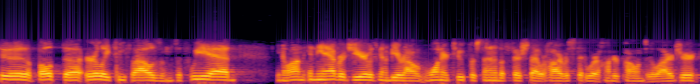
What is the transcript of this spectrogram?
to about the early 2000s, if we had, you know, on, in the average year, it was going to be around one or two percent of the fish that were harvested were 100 pounds or larger.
